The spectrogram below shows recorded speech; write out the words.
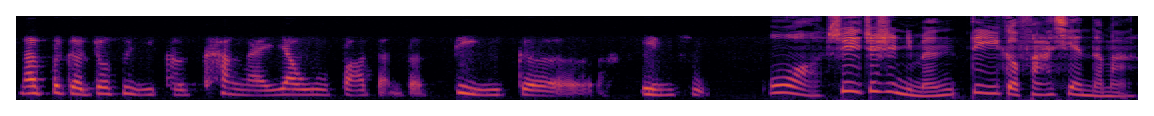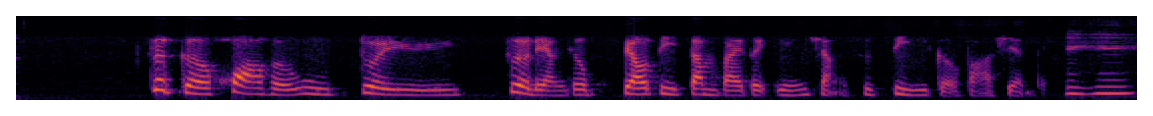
那这个就是一个抗癌药物发展的第一个因素。哇，所以这是你们第一个发现的吗？这个化合物对于这两个标的蛋白的影响是第一个发现的。嗯哼，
